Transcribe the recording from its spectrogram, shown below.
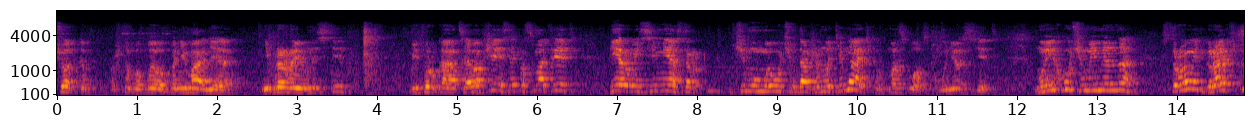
четко, чтобы было понимание непрерывности, бифуркации. А вообще, если посмотреть первый семестр чему мы учим даже математиков в Московском университете, мы их учим именно строить графики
